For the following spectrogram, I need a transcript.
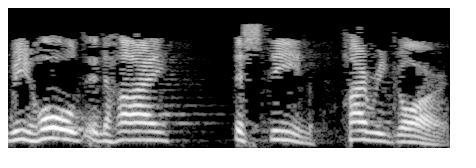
we hold in high esteem, high regard.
